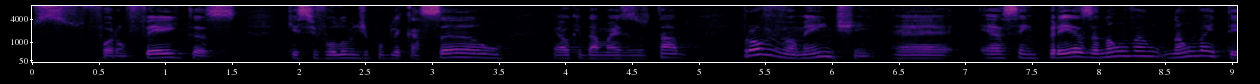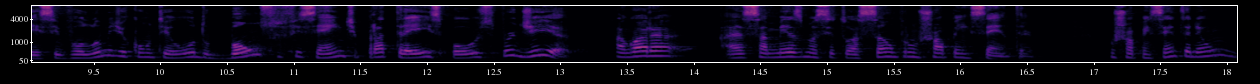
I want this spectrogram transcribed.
foram feitas, que esse volume de publicação é o que dá mais resultado. Provavelmente é, essa empresa não vai, não vai ter esse volume de conteúdo bom o suficiente para três posts por dia. Agora, essa mesma situação para um shopping center. O shopping center é um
